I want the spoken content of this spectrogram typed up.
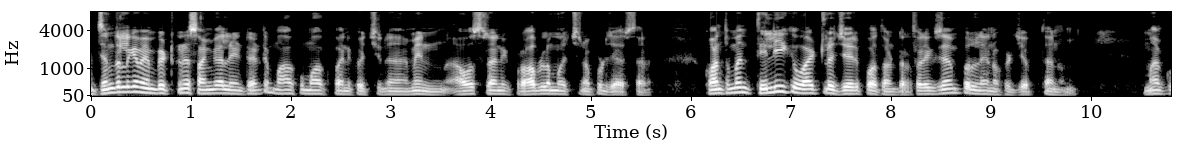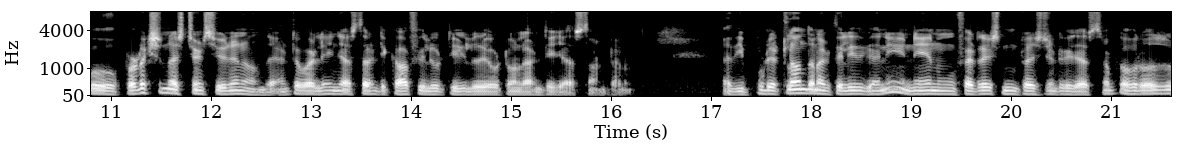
జనరల్గా మేము పెట్టుకునే సంఘాలు ఏంటంటే మాకు మాకు పనికి వచ్చిన ఐ మీన్ అవసరానికి ప్రాబ్లం వచ్చినప్పుడు చేస్తారు. కొంతమంది తెలియక వాటిలో చేరిపోతుంటారు. ఫర్ ఎగ్జాంపుల్ నేను ఒకటి చెప్తాను. మాకు ప్రొడక్షన్ అసిస్టెంట్స్ యూనియన్ ఉంది. అంటే వాళ్ళు ఏం చేస్తారంటే కాఫీలు టీలు ఇవ్వటం లాంటివి చేస్తూ ఉంటారు. అది ఇప్పుడు ఎట్లా ఉందో నాకు తెలియదు కానీ నేను ఫెడరేషన్ ప్రెసిడెంట్గా చేస్తున్నప్పుడు ఒకరోజు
